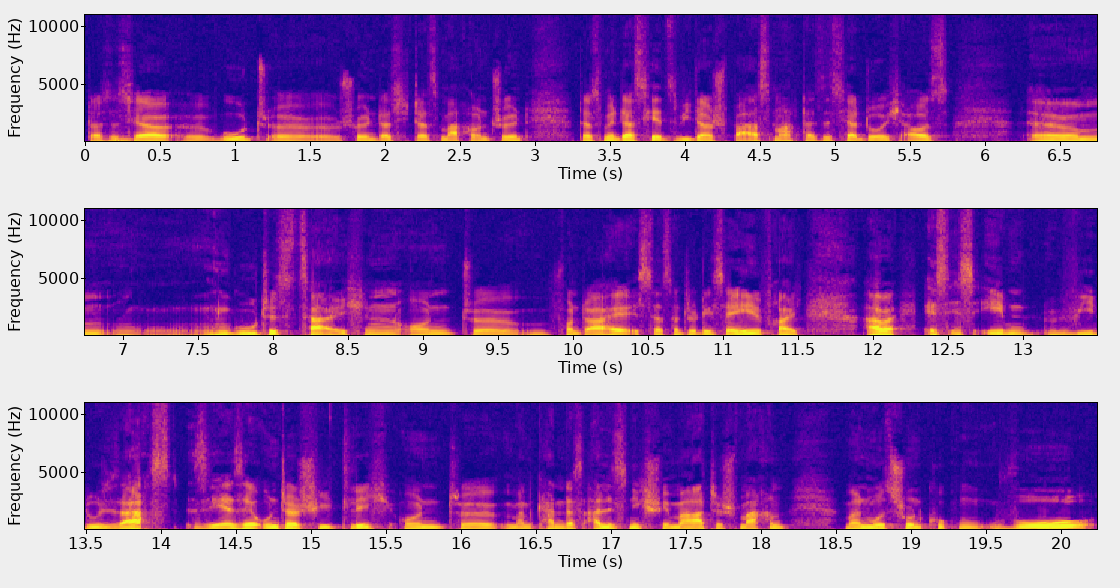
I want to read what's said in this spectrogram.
Das ist ja äh, gut, äh, schön, dass ich das mache und schön, dass mir das jetzt wieder Spaß macht. Das ist ja durchaus ähm, ein gutes Zeichen und äh, von daher ist das natürlich sehr hilfreich. Aber es ist eben, wie du sagst, sehr, sehr unterschiedlich und äh, man kann das alles nicht schematisch machen. Man muss schon gucken, wo,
